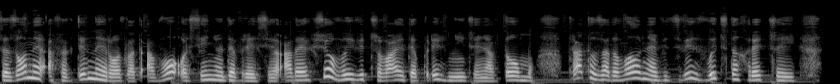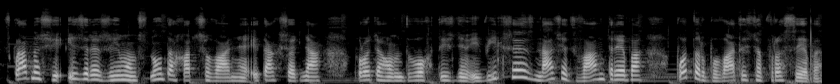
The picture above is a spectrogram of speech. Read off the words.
сезонний афективний розлад або осінню депресію. Але якщо ви відчуваєте пригнічення, втому, втрату задоволення від звичних речей, складнощі із режимом сну та харчування, і так щодня протягом двох тижнів і більше, значить вам треба потурбуватися про себе.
